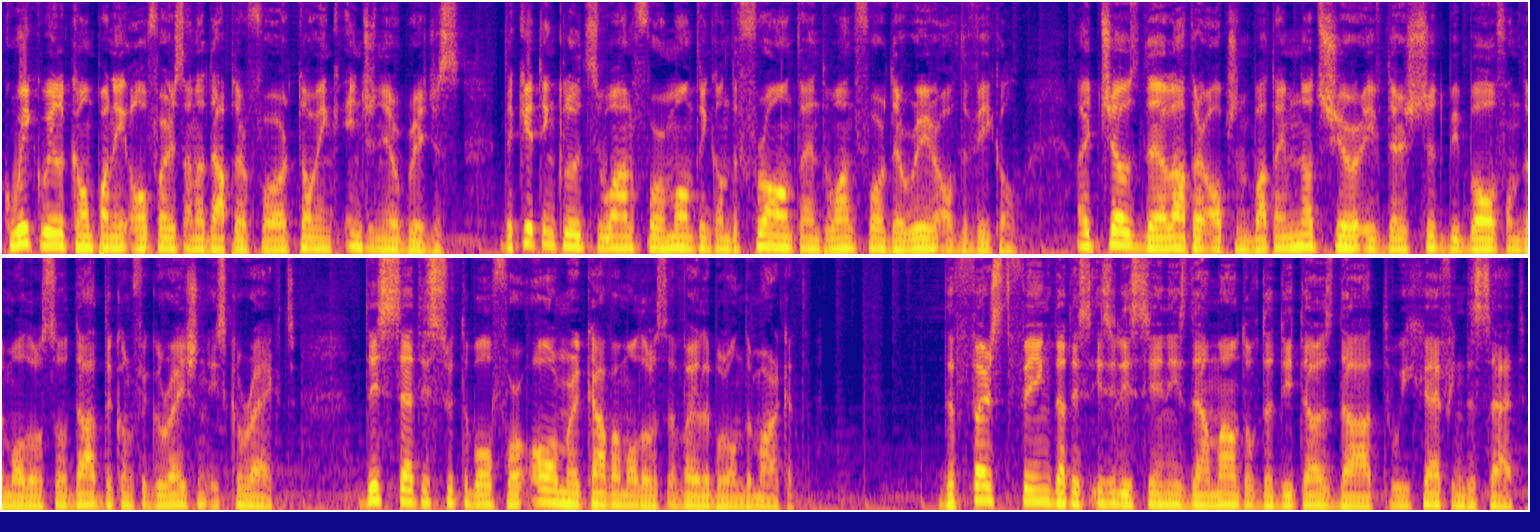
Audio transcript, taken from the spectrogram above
Quick Wheel Company offers an adapter for towing engineer bridges. The kit includes one for mounting on the front and one for the rear of the vehicle. I chose the latter option but I'm not sure if there should be both on the model so that the configuration is correct. This set is suitable for all Merkava models available on the market. The first thing that is easily seen is the amount of the details that we have in the set.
